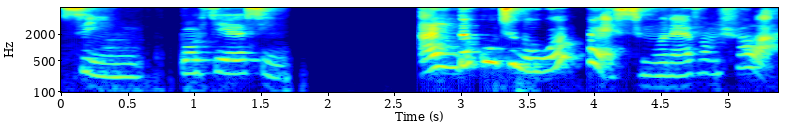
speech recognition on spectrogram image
Sim, porque assim, ainda continua péssimo, né? Vamos falar.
